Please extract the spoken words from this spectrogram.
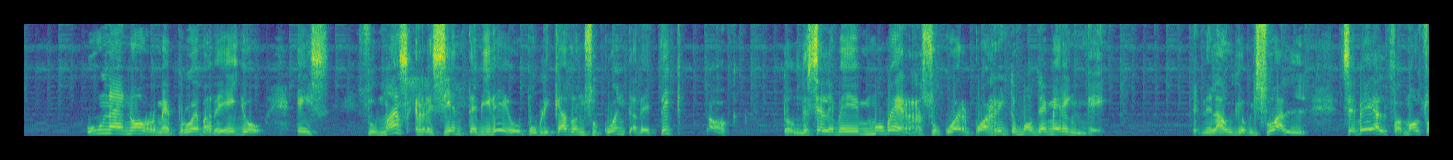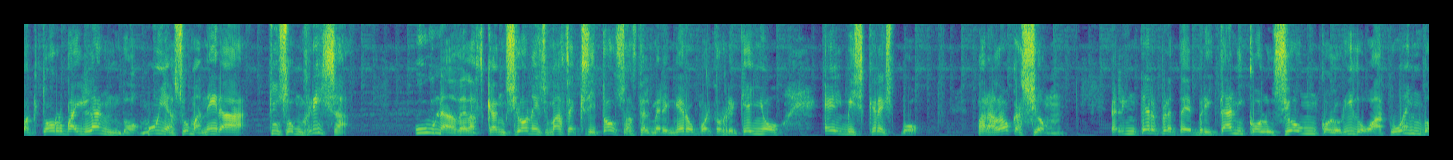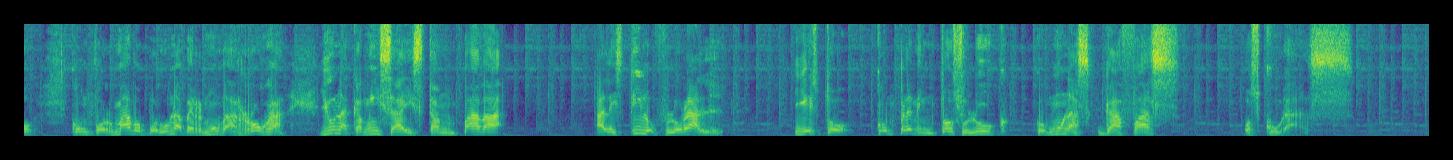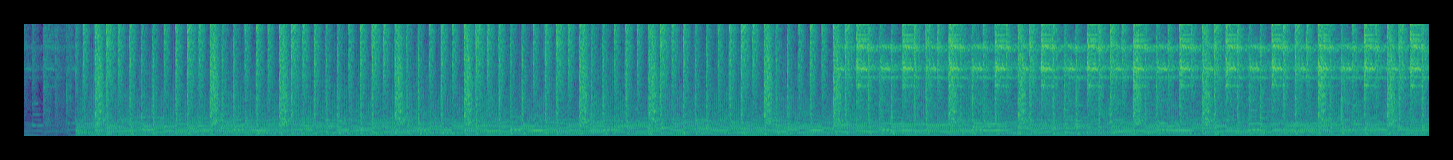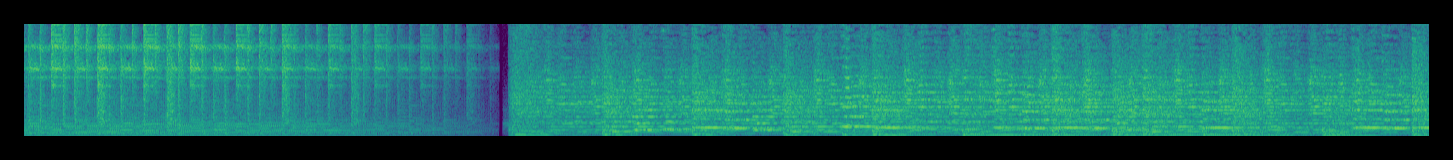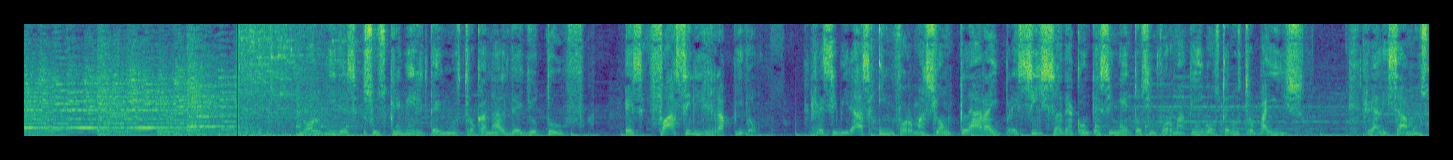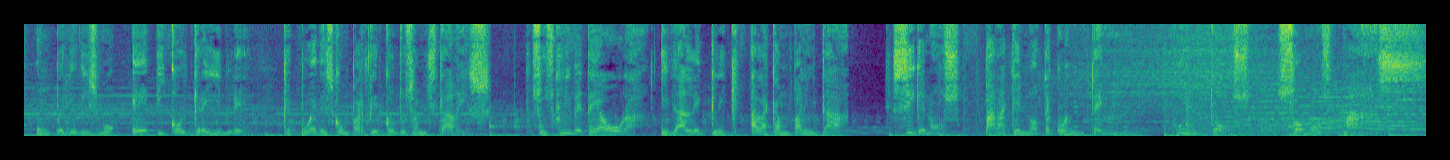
Una enorme prueba de ello es su más reciente video publicado en su cuenta de TikTok, donde se le ve mover su cuerpo a ritmo de merengue. En el audiovisual se ve al famoso actor bailando, muy a su manera, Tu Sonrisa, una de las canciones más exitosas del merenguero puertorriqueño Elvis Crespo. Para la ocasión, el intérprete británico lució un colorido atuendo conformado por una bermuda roja y una camisa estampada al estilo floral. Y esto complementó su look con unas gafas oscuras. Suscribirte en nuestro canal de YouTube. Es fácil y rápido. Recibirás información clara y precisa de acontecimientos informativos de nuestro país. Realizamos un periodismo ético y creíble que puedes compartir con tus amistades. Suscríbete ahora y dale clic a la campanita. Síguenos para que no te cuenten. Juntos somos más.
